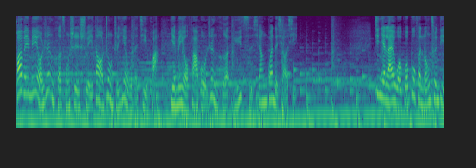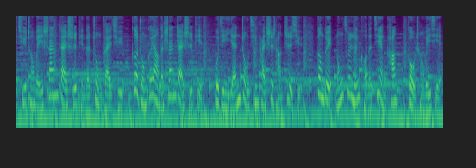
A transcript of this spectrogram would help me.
华为没有任何从事水稻种植业务的计划，也没有发布任何与此相关的消息。近年来，我国部分农村地区成为山寨食品的重灾区。各种各样的山寨食品不仅严重侵害市场秩序，更对农村人口的健康构成威胁。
